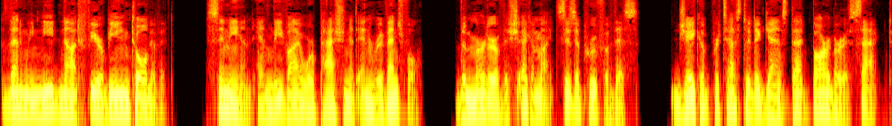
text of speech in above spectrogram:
then we need not fear being told of it. Simeon and Levi were passionate and revengeful. The murder of the Shechemites is a proof of this. Jacob protested against that barbarous act.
